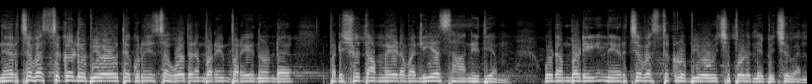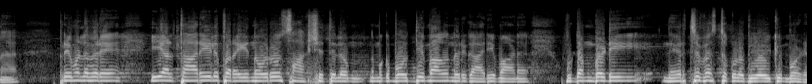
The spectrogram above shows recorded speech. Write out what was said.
നേർച്ച വസ്തുക്കളുടെ ഉപയോഗത്തെക്കുറിച്ച് സഹോദരൻ പറയും പറയുന്നുണ്ട് പരിശുദ്ധ അമ്മയുടെ വലിയ സാന്നിധ്യം ഉടമ്പടി നേർച്ച വസ്തുക്കൾ ഉപയോഗിച്ചപ്പോൾ ലഭിച്ചുവെന്ന്. പ്രിയമുള്ളവരെ ഈ അൾത്താരയിൽ പറയുന്ന ഓരോ സാക്ഷ്യത്തിലും നമുക്ക് ബോധ്യമാകുന്ന ഒരു കാര്യമാണ് ഉടമ്പടി നേർച്ച വസ്തുക്കൾ ഉപയോഗിക്കുമ്പോൾ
